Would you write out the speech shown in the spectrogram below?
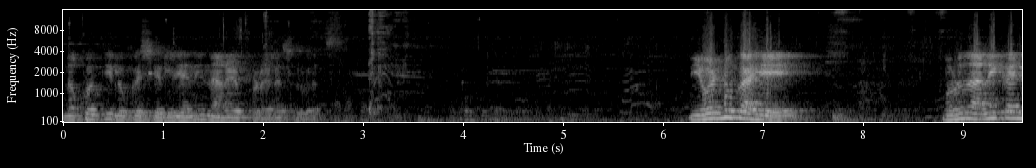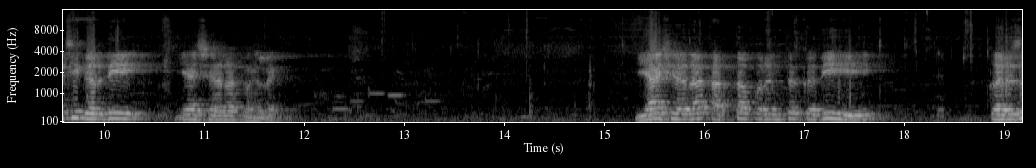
नको ती लोक शिरली आणि नारळ फोडायला सुरुवात झाली. निवडणूक आहे म्हणून अनेकांची गर्दी या शहरात व्हायला लागली या शहरात आतापर्यंत कधीही कर्ज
